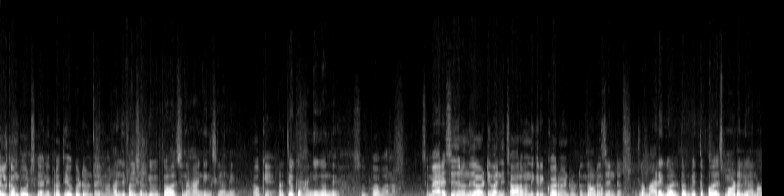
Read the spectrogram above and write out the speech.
వెల్కమ్ బోర్డ్స్ కానీ ప్రతి ఒక్కటి ఉంటాయి హల్దీ ఫంక్షన్కి కావాల్సిన హ్యాంగింగ్స్ కానీ ఓకే. ప్రతి ఒక్క హ్యాంగింగ్ ఉంది. సూపర్ అన్న. సో మ్యారేజ్ సీజన్ ఉంది కాబట్టి ఇవన్నీ చాలా మందికి రిక్వైర్మెంట్ ఉంటుంది ప్రజెంట్. ఇట్లా మ్యారీగోల్డ్తో విత్ పర్ల్స్ మోడల్ గాను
